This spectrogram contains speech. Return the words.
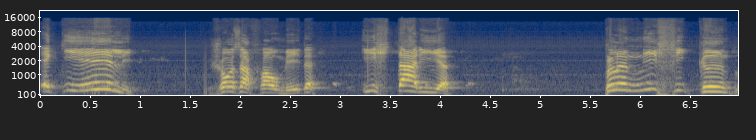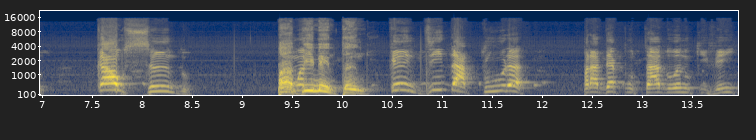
É que ele, Josafá Almeida, estaria planificando, calçando Pavimentando. candidatura para deputado ano que vem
